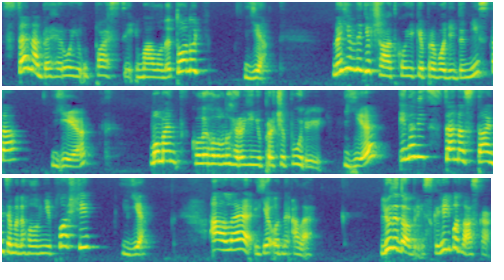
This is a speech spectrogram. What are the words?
Сцена, де герої у пастці і мало не тонуть, є. Наївне дівчатко, яке приводять до міста, є. Момент, коли головну героїню причепурюють, є. І навіть сцена з танцями на головній площі є. Але є одне але. Люди добрі, скажіть, будь ласка,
